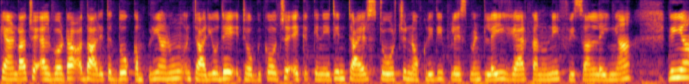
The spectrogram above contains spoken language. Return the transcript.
ਕੈਨੇਡਾ 'ਚ ਐਲਬਰਟਾ ਆਧਾਰਿਤ ਦੋ ਕੰਪਨੀਆਂ ਨੂੰ ontario ਦੇ ਇਟੋਬਿਕੋ 'ਚ ਇੱਕ ਕੈਨੇਡੀਅਨ ਟਾਇਰ ਸਟੋਰ 'ਚ ਨੌਕਰੀ ਦੀ ਪਲੇਸਮੈਂਟ ਲਈ ਗੈਰ ਕਾਨੂੰਨੀ ਫੀਸਾਂ ਲਈਆਂ ਗਈਆਂ।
